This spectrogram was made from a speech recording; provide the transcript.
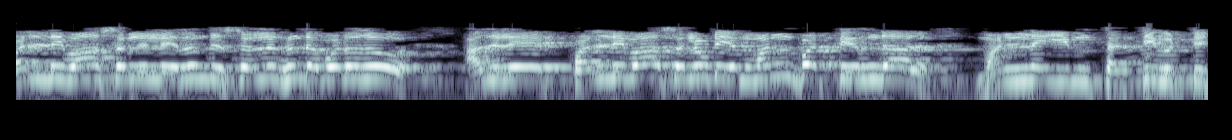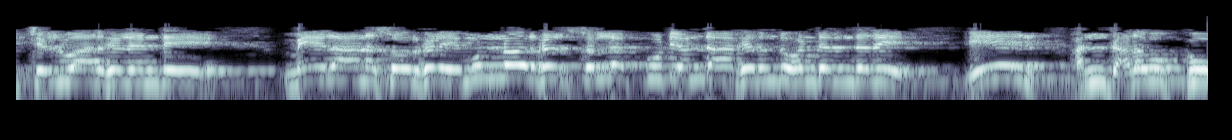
பள்ளி வாசலில் இருந்து செல்லுகின்ற பொழுது அதிலே பள்ளி வாசலுடைய மண் பட்டிருந்தால் மண்ணையும் தட்டிவிட்டு செல்வார்கள் என்று மேலான சோர்களை முன்னோர்கள் சொல்லக்கூடிய ஒன்றாக இருந்து கொண்டிருந்தது. ஏன்? அந்த அளவுக்கு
